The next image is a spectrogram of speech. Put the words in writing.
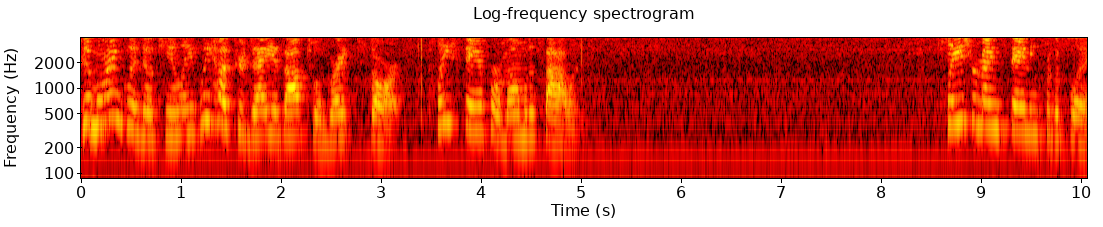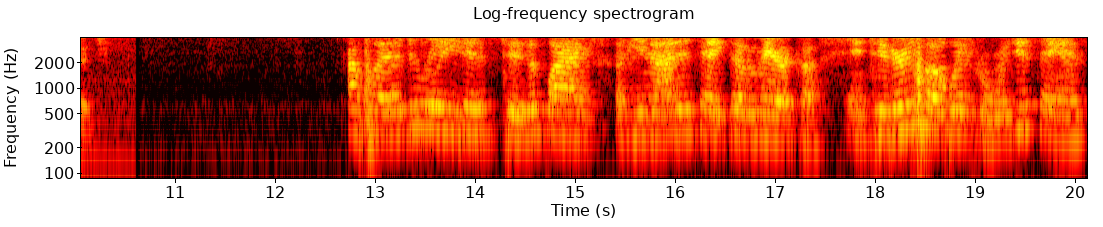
Good morning, Glendale Kenly. We hope your day is off to a great start. Please stand for a moment of silence. Please remain standing for the pledge. I pledge allegiance to the flag of the United States of America and to the republic for which it stands,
